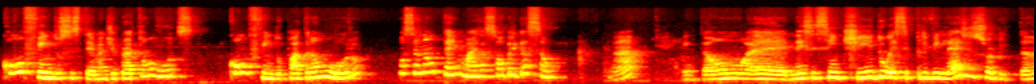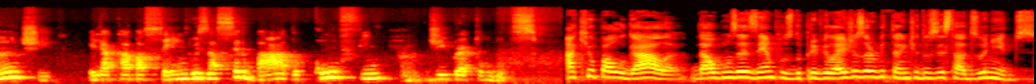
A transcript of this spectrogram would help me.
com o fim do sistema de Bretton Woods, com o fim do padrão ouro, você não tem mais essa obrigação, né? Então, é, nesse sentido, esse privilégio exorbitante, ele acaba sendo exacerbado com o fim de Bretton Woods. Aqui o Paulo Gala dá alguns exemplos do privilégio exorbitante dos Estados Unidos.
